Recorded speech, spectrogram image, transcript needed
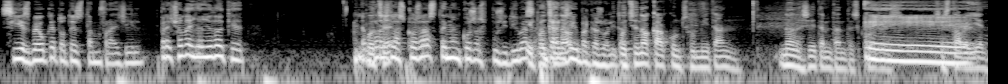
si es veu que tot és tan fràgil. Per això deia jo de que Llavors Potser- les coses tenen coses positives, I encara no, sigui per casualitat. potser no cal consumir tant. No necessitem tantes coses. Eh, S'està veient.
